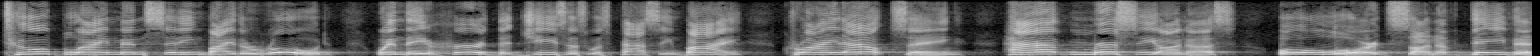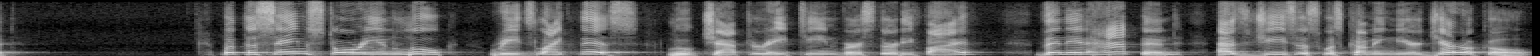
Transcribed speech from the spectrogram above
two blind men sitting by the road, when they heard that Jesus was passing by, cried out, saying, Have mercy on us, O Lord, son of David. But the same story in Luke reads like this Luke chapter 18, verse 35. Then it happened as Jesus was coming near Jericho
